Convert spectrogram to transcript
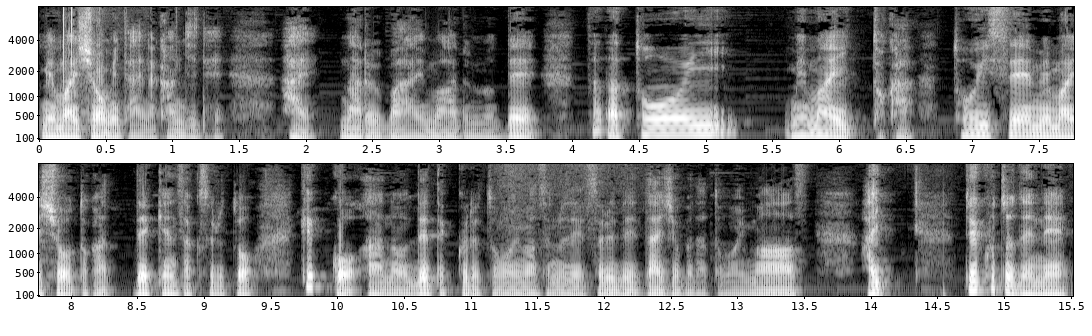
めまい症みたいな感じで、はい、なる場合もあるので、ただ遠いめまいとか、統一性めまい症とかで検索すると結構あの出てくると思いますので、それで大丈夫だと思います。はい。ということでね、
